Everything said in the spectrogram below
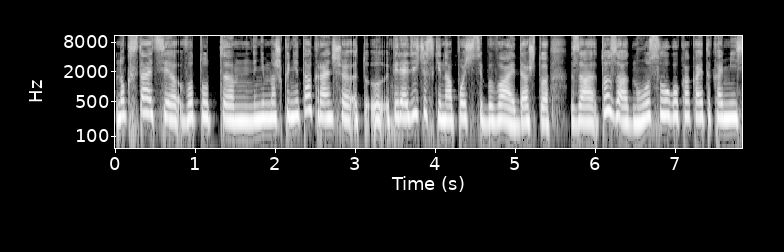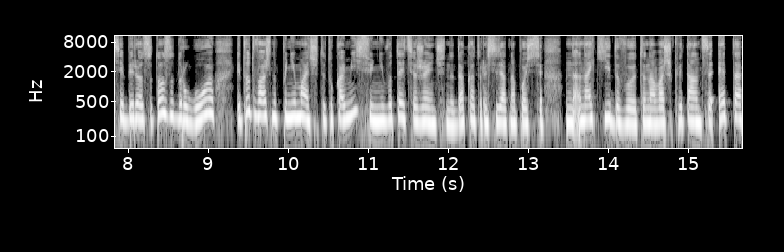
Но, кстати, вот тут а, немножко не так. Раньше периодически на почте бывает, да, что за, то за одну услугу какая-то комиссия берется, то за другую. И тут важно понимать, что эту комиссию не вот эти женщины женщины, да, которые сидят на почте, накидывают на ваши квитанции, это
